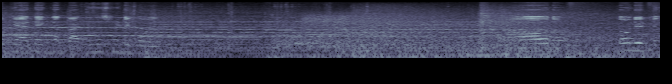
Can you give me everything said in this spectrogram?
Okay, I take that back. This is pretty cool. Oh no. Don't hit me.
